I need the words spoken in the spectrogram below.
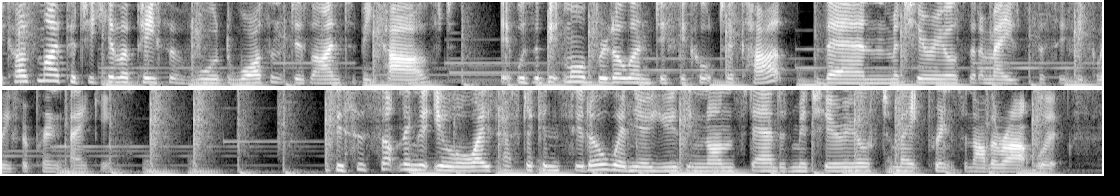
Because my particular piece of wood wasn't designed to be carved, it was a bit more brittle and difficult to cut than materials that are made specifically for printmaking. This is something that you'll always have to consider when you're using non-standard materials to make prints and other artworks.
